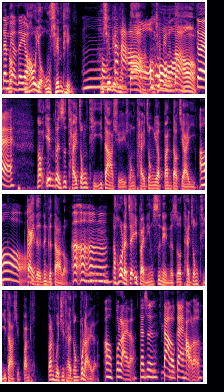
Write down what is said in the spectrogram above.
但没有在用。然后有五千平，五千平很大，五千平很大哦。对。然后原本是台中体育大学从台中要搬到嘉义哦，盖的那个大楼。嗯嗯嗯嗯。那后来在一百零四年的时候，台中体育大学搬。搬回去台中不来了哦，不来了，但是大楼盖好了。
